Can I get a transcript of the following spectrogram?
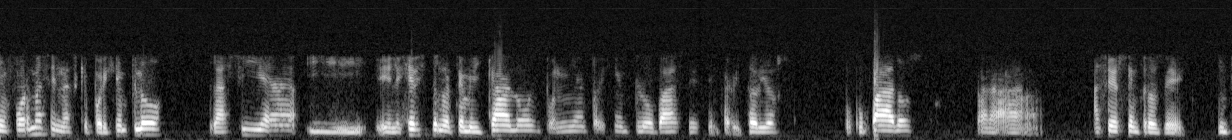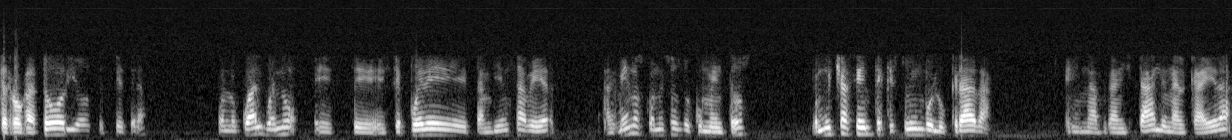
en formas en las que, por ejemplo, la CIA y el ejército norteamericano ponían, por ejemplo, bases en territorios ocupados, para hacer centros de interrogatorios, etcétera. Con lo cual, bueno, este, se puede también saber, al menos con esos documentos, que mucha gente que estuvo involucrada en Afganistán, en Al Qaeda,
